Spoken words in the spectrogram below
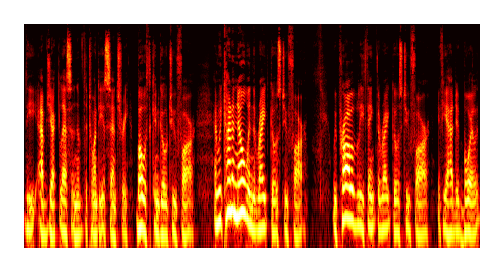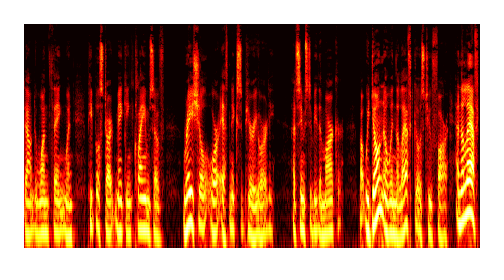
the abject lesson of the 20th century. Both can go too far. And we kind of know when the right goes too far. We probably think the right goes too far if you had to boil it down to one thing when people start making claims of racial or ethnic superiority. That seems to be the marker. But we don't know when the left goes too far. And the left,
